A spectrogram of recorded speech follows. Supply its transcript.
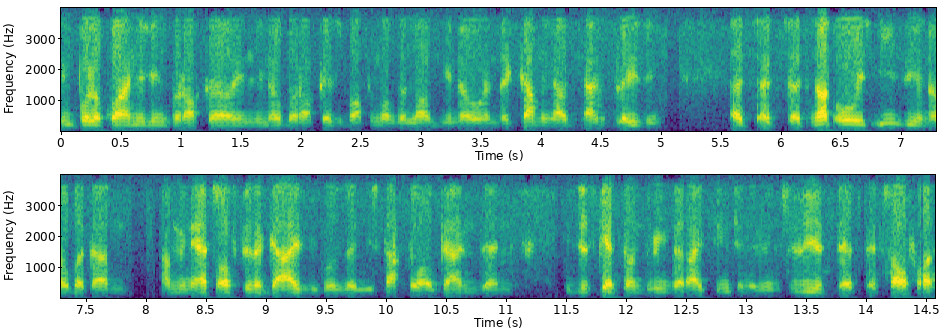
in Polokwane against Baroka, and you know Baroka is bottom of the log, you know, and they're coming out guns blazing. It's it's it's not always easy, you know, but um, I mean, hats off to the guys because we stuck to our guns and we just kept on doing the right things, and eventually it it, it solved us.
